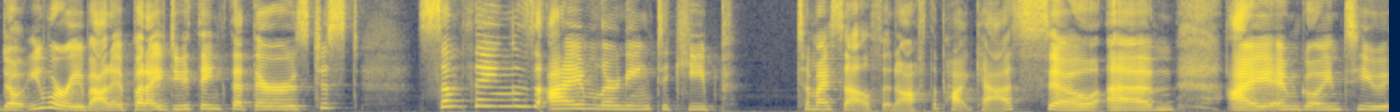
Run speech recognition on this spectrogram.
don't you worry about it. But I do think that there's just some things I'm learning to keep to myself and off the podcast. So um, I am going to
